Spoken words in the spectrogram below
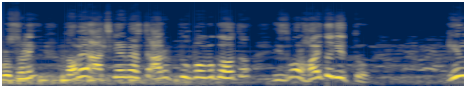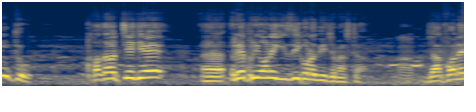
প্রশ্ন নেই। তবে আজকের ম্যাচটা আরও একটু উপভোগ্য হতো। ইসবল হয়তো জিততো। কিন্তু কথা হচ্ছে যে রেফারি অনেক ইজি করে দিয়েছে ম্যাচটা যার ফলে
